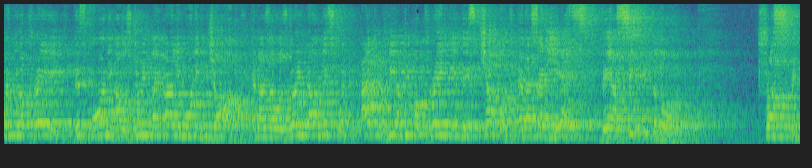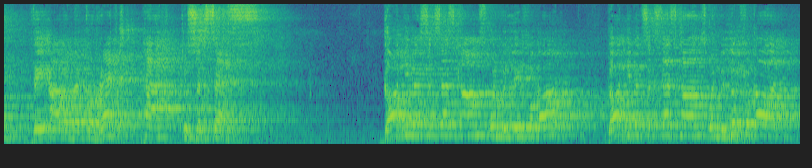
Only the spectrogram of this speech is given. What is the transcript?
when you're praying. This morning I was doing my early morning jog, and as I was going down this way, I could hear people praying in this chapel, and I said, Yes, they are seeking the Lord. Trust me, they are on the correct path to success. God given success comes when we live for God. God given success comes when we look for God.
